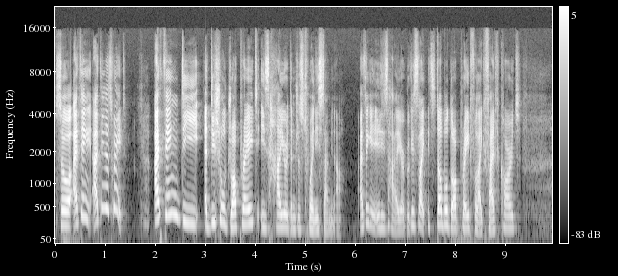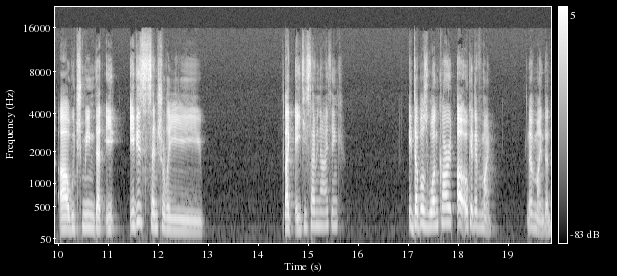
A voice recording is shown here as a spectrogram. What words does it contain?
So I think I think that's great. I think the additional drop rate is higher than just 20 stamina. I think it, is higher because like it's double drop rate for like five cards, uh, which mean that it it is essentially like 80 stamina. I think it doubles one card. Oh, okay, never mind, never mind then.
